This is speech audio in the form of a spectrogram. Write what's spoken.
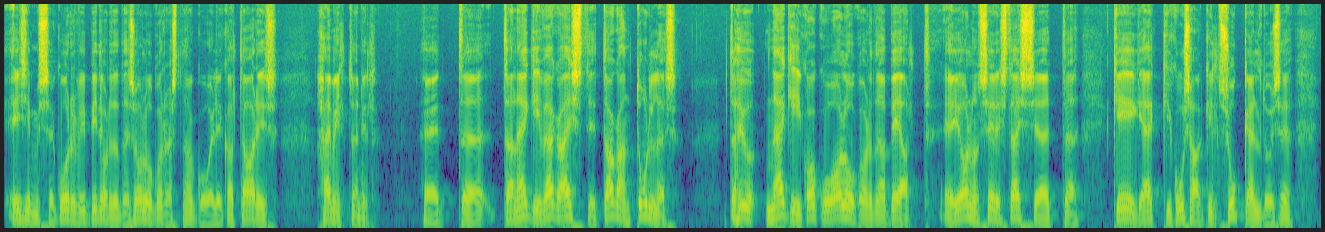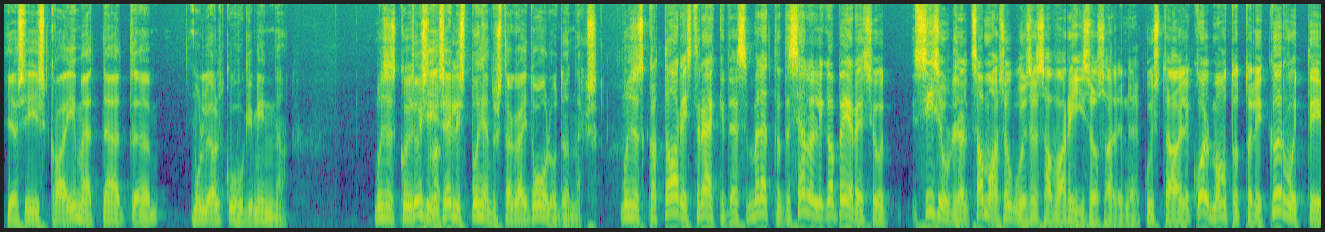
esimesse kurvi pidurdades olukorrast, nagu oli Kataris Hamiltonil. et äh, ta nägi väga hästi tagant tulles, ta ju nägi kogu olukorda pealt, ei olnud sellist asja, et keegi äkki kusagilt sukeldus ja, ja siis ka imet, näed, mul ei olnud kuhugi minna muuseas, kui. tõsi, sellist põhjendust ta ka ei toonud õnneks. muuseas, Katarist rääkides, mäletate, seal oli ka Perez ju sisuliselt samasuguses avariis osaline, kus ta oli, kolm autot olid kõrvuti,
